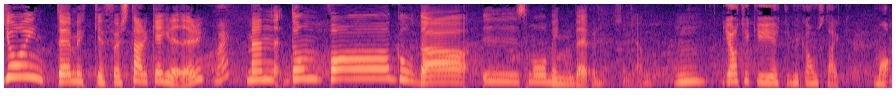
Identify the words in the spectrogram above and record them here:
jag är inte mycket för starka grejer. Nej. Men de var goda i små mängder, kände jag. Mm. Jag tycker ju jättemycket om stark mat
